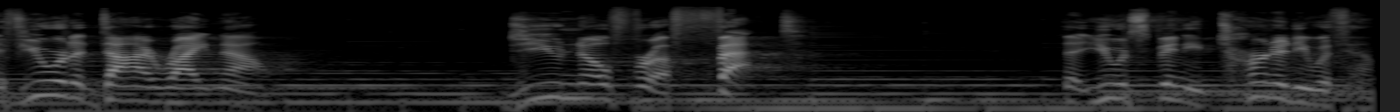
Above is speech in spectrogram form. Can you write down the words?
If you were to die right now, do you know for a fact that you would spend eternity with him?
